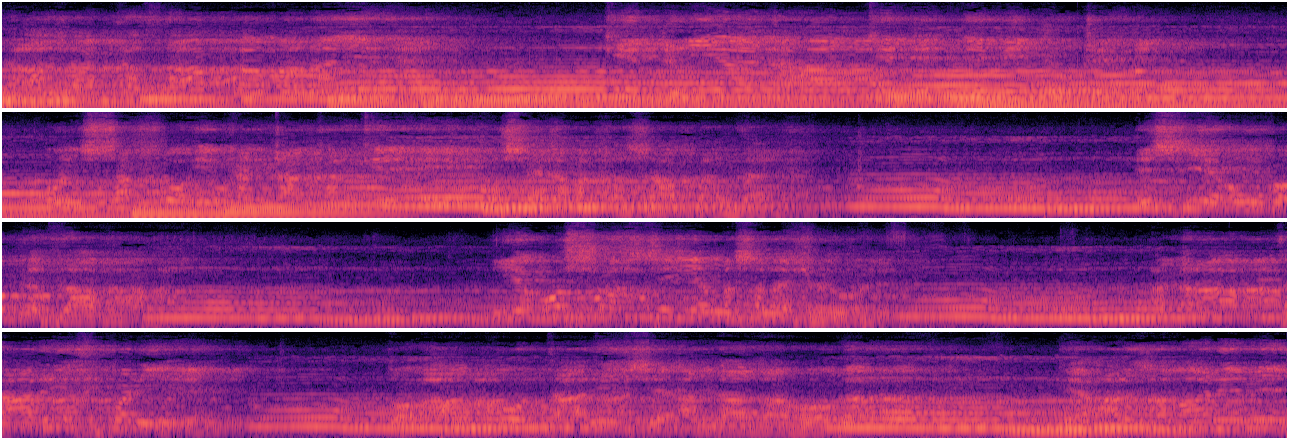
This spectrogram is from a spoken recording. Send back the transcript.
لہذا کذاب کا معنی یہ ہے کہ کو یہ اس وقت سے یہ مسئلہ شروع ہے۔ اگر آپ تاریخ پڑھیے تو آپ کو تاریخ سے اندازہ ہوگا کہ ہر زمانے میں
